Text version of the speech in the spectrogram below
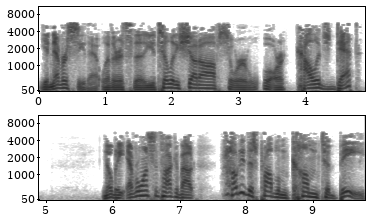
You never see that, whether it's the utility shutoffs or or college debt. Nobody ever wants to talk about how did this problem come to be.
